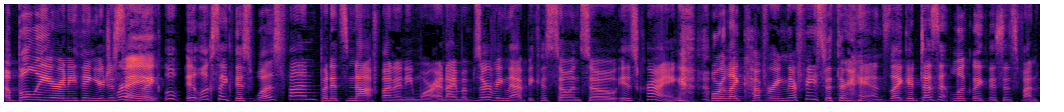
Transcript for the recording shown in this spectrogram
a bully or anything. You're just right. saying like, oh, it looks like this was fun, but it's not fun anymore. And I'm observing that because so and so is crying or like covering their face with their hands. Like it doesn't look like this is fun.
